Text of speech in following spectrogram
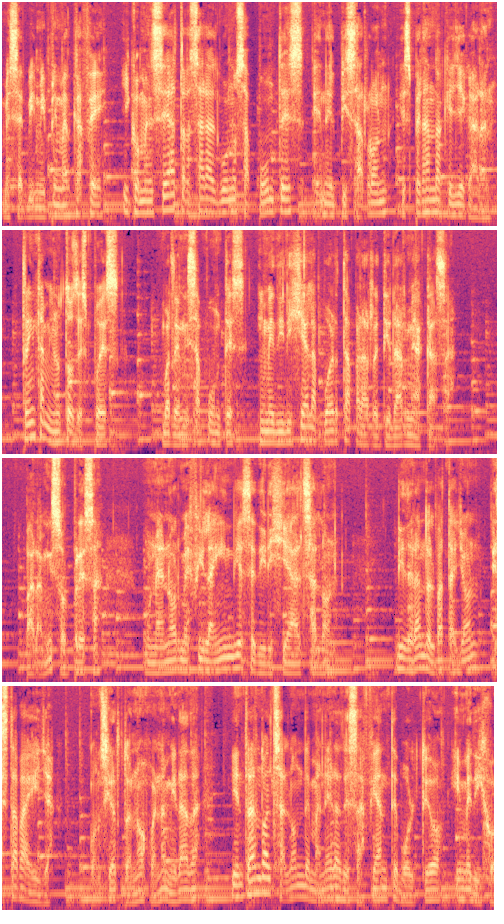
Me serví mi primer café y comencé a trazar algunos apuntes en el pizarrón esperando a que llegaran. Treinta minutos después, guardé mis apuntes y me dirigí a la puerta para retirarme a casa. Para mi sorpresa, una enorme fila india se dirigía al salón. Liderando el batallón estaba ella, con cierto enojo en la mirada, y entrando al salón de manera desafiante volteó y me dijo,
